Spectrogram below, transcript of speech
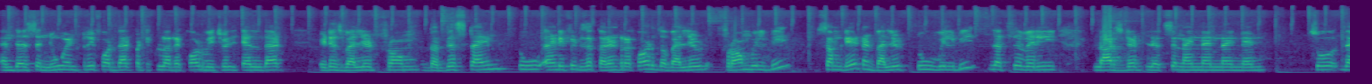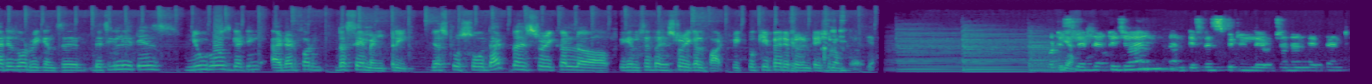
and there's a new entry for that particular record which will tell that it is valid from the this time to and if it is a current record the valued from will be some date and valid to will be let's say very large date let's say 9999 so that is what we can say. Basically it is new rows getting added for the same entry just to show that the historical uh, we can say the historical part we to keep a representation of the yeah. What is Yeah. left anti-join and difference between left join and left anti?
